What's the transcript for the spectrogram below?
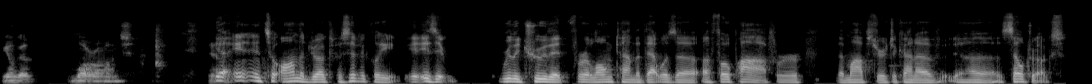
younger morons. You know? Yeah, and, and so on the drug specifically, is it really true that for a long time that that was a, a faux pas for the mobsters to kind of uh, sell drugs.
